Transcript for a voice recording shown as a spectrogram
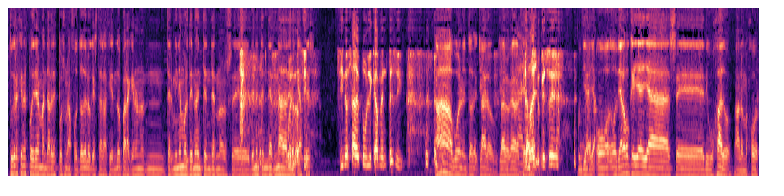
¿Tú crees que nos podrían mandar después una foto de lo que estás haciendo para que no nos- mm, terminemos de no entendernos, eh, de no entender nada de lo que sí. haces? Si no sale públicamente, sí. Ah, bueno, entonces, claro, claro, claro. que- yo qué sé. Ya. O, o de algo que ya hayas eh, dibujado, a lo mejor.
